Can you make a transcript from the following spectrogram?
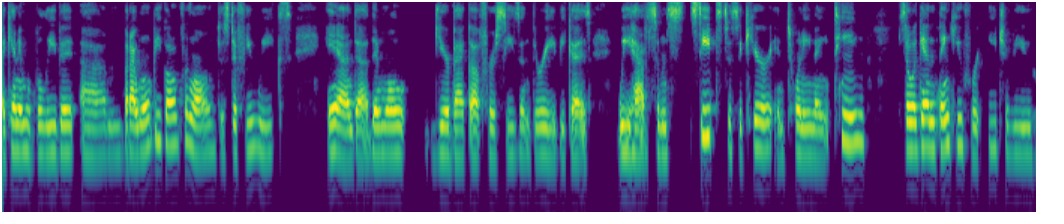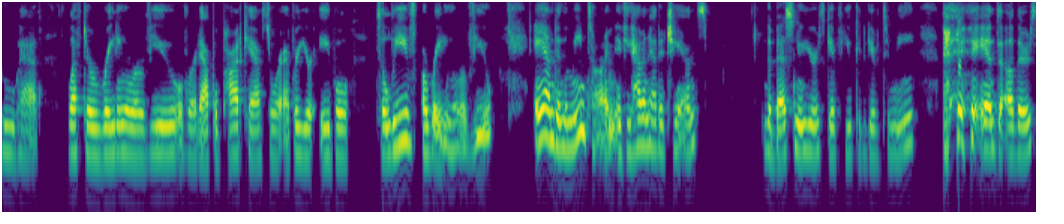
I can't even believe it, um, but I won't be gone for long, just a few weeks, and uh, then we'll gear back up for season three because we have some seats to secure in 2019. So, again, thank you for each of you who have left a rating or review over at Apple Podcast or wherever you're able to leave a rating or review. And in the meantime, if you haven't had a chance, the best New Year's gift you could give to me and to others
